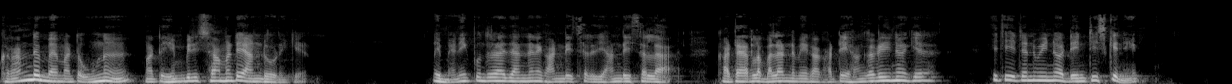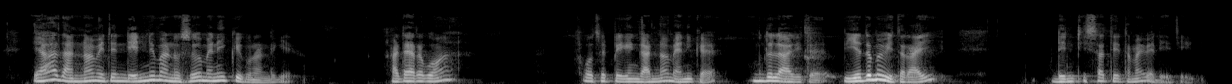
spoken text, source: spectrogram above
කරන්න බෑ මට උණ මට හෙම්බිරිස්සාමට යන්න ඕනේ කියලා. මේ මැණික් පුඳුරලා දන්නේ නැහැ කණ්ඩ ඉස්සලා යන්න ඉස්සලා කට ඇරලා බලන්න මේක කටේ හංගගෙන ඉනවා කියලා. ඉතින් එතනම ඉන්නවා ඩෙන්ටිස් කෙනෙක්. එයා දන්නවා මෙතෙන් එන්නේ මිනිස්සු මැණික් විකුණන්න කියලා. කට ඇරපුවා ෆෝසෙට් එකෙන් ගන්නවා මැණික මුදලාලිට වියදම විතරයි ඩෙන්ටිස් අතේ තමයි වැඩේ තියෙන්නේ.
